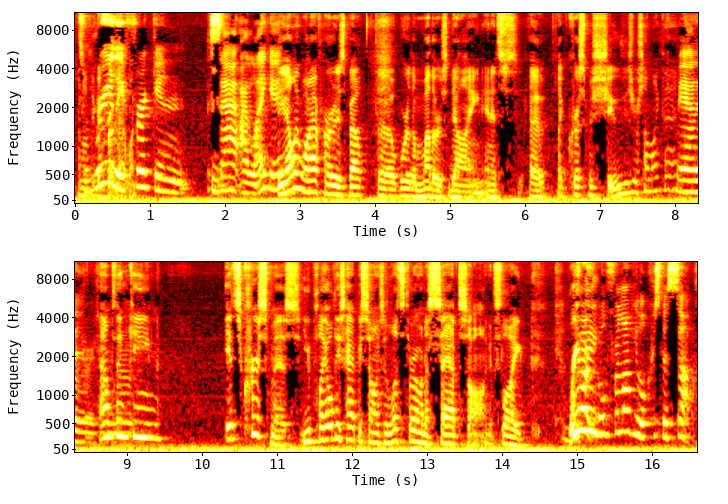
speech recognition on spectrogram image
It's I don't think I've heard really freaking sad. I like it. The only one I've heard is about the where the mother's dying, and it's uh, like Christmas shoes or something like that. yeah, I know what you're And I'm about. thinking, it's Christmas. You play all these happy songs, and let's throw in a sad song. It's like, really? Well, for a lot of people, Christmas sucks.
